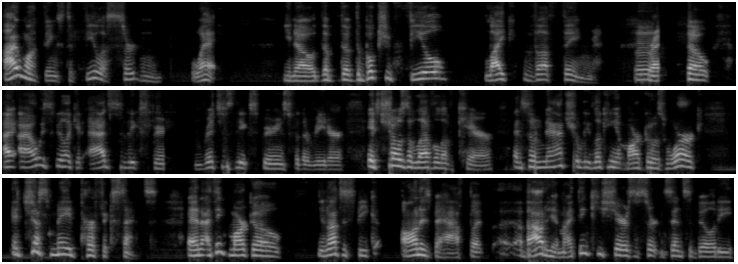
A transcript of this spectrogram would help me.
i want things to feel a certain way. You know the the, the book should feel like the thing mm. right? So I, I always feel like it adds to the experience enriches the experience for the reader. It shows a level of care. And so, naturally, looking at Marco's work, it just made perfect sense. And I think Marco, you know, not to speak on his behalf, but uh, about him, I think he shares a certain sensibility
